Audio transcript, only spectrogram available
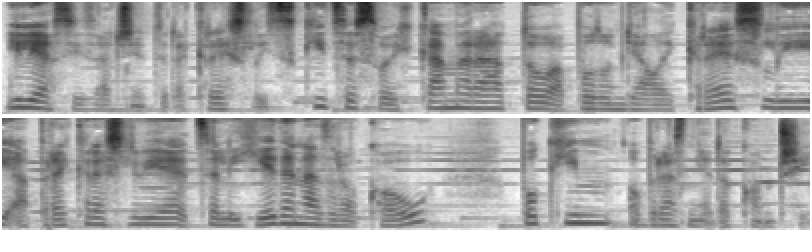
Ilia si začne teda kresliť skice svojich kamarátov a potom ďalej kreslí a prekresľuje celých 11 rokov, pokým obraz nedokončí.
